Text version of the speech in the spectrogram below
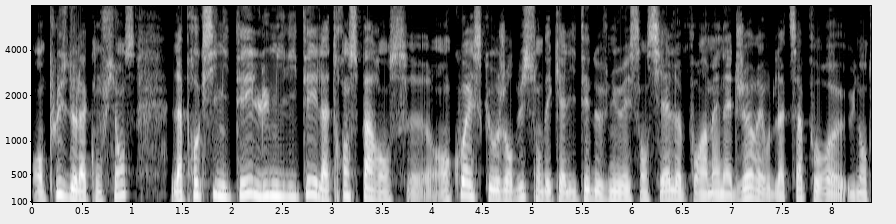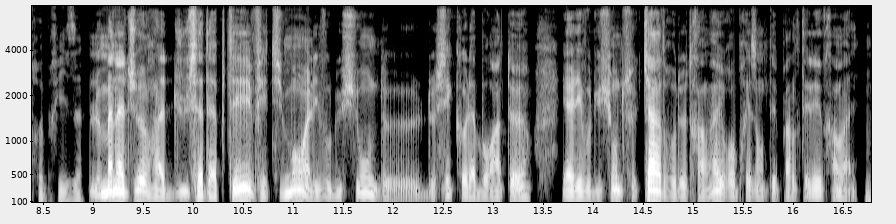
en plus de la confiance, la proximité, l'humilité et la transparence. en quoi est-ce qu'aujourd'hui ce sont des qualités devenues essentielles pour un manager et au-delà de ça pour une entreprise? Le manager a dû s'adapter effectivement à l'évolution de, de, ses collaborateurs et à l'évolution de ce cadre de travail représenté par le télétravail. Mmh.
